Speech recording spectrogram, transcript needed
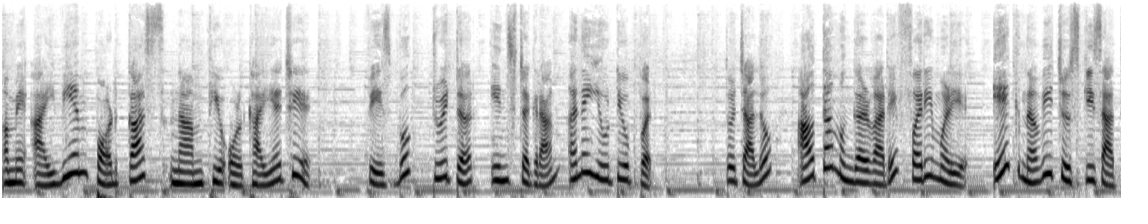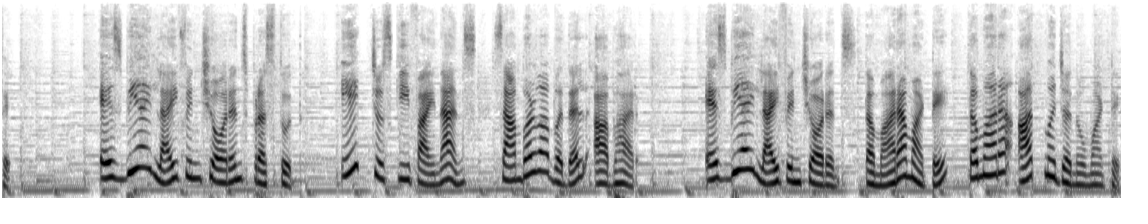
અમે આઈવીએમ પોડકાસ્ટ નામથી ઓળખાઈએ છીએ. ફેસબુક, ટ્વિટર, ઇન્સ્ટાગ્રામ અને યુટ્યુબ પર. તો ચાલો આવતા મંગળવારે ફરી મળીએ એક નવી ચુસ્કી સાથે. એસબીઆઈ લાઈફ ઇન્સ્યોરન્સ પ્રસ્તુત. એક ચુસ્કી ફાઇનાન્સ સાંભળવા બદલ આભાર. એસબીઆઈ લાઈફ ઇન્સ્યોરન્સ તમારા માટે, તમારા આત્મજનો માટે.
